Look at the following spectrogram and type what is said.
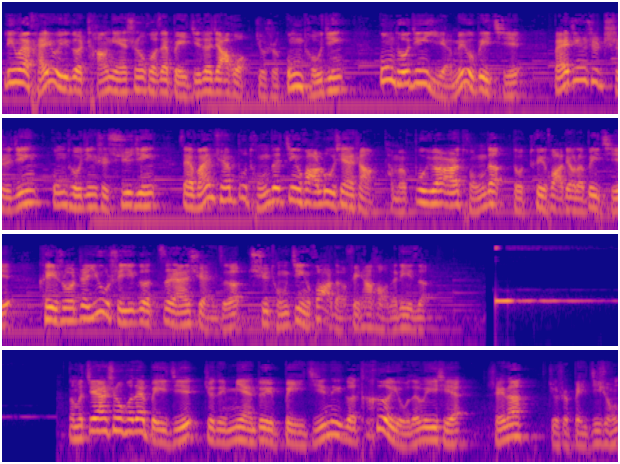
另外还有一个常年生活在北极的家伙，就是公头鲸。公头鲸也没有背鳍，白鲸是齿鲸，公头鲸是须鲸，在完全不同的进化路线上，它们不约而同的都退化掉了背鳍。可以说，这又是一个自然选择趋同进化的非常好的例子。那么，既然生活在北极，就得面对北极那个特有的威胁。谁呢？就是北极熊。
